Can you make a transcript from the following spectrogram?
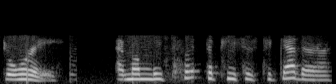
story. And when we put the pieces together,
